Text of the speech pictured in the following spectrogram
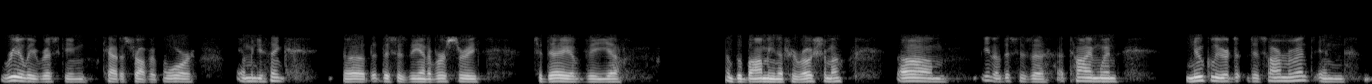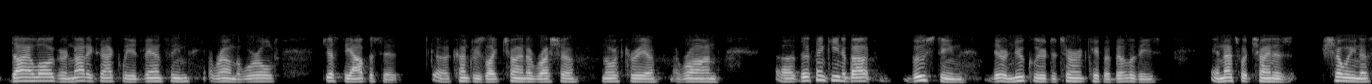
really risking catastrophic war. And when you think that this is the anniversary today of the uh, of the bombing of Hiroshima, um, you know this is a, a time when nuclear d- disarmament and dialogue are not exactly advancing around the world. Just the opposite. Uh, countries like China, Russia, North Korea, Iran, uh, they're thinking about boosting their nuclear deterrent capabilities, and that's what China's showing us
